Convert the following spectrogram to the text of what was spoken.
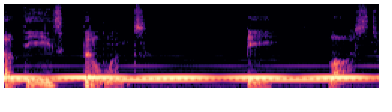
of these little ones be lost.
